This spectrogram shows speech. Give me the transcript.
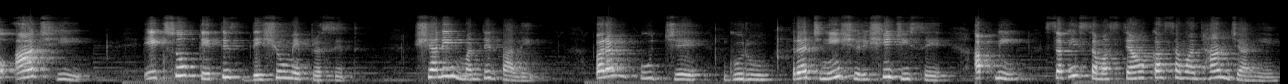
आज ही 133 देशों में प्रसिद्ध शनि मंदिर वाले परम पूज्य गुरु रजनीश ऋषि जी से अपनी सभी समस्याओं का समाधान जानिए।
